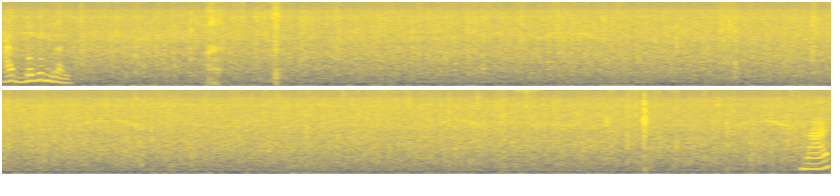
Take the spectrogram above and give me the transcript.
हात बघून घाल नाही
